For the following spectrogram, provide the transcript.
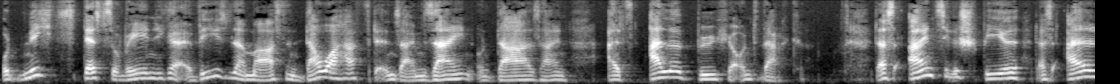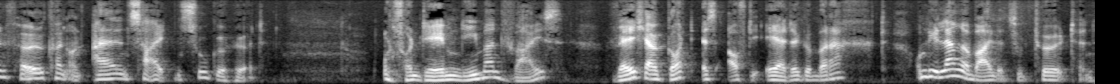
Und nichtsdestoweniger erwiesenermaßen dauerhafter in seinem Sein und Dasein als alle Bücher und Werke. Das einzige Spiel, das allen Völkern und allen Zeiten zugehört, und von dem niemand weiß, welcher Gott es auf die Erde gebracht, um die Langeweile zu töten,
